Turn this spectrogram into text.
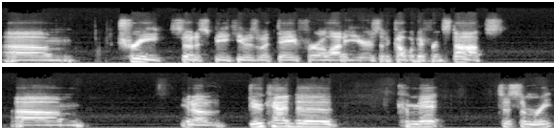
um, tree, so to speak. He was with Dave for a lot of years at a couple different stops. Um, you know, Duke had to commit to some re-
